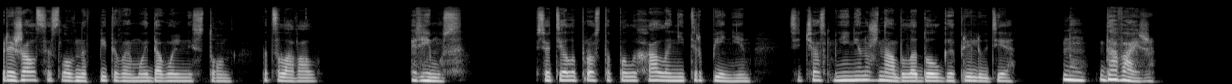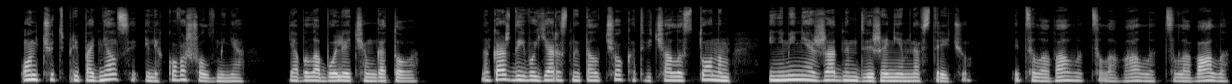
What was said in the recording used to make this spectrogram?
прижался, словно впитывая мой довольный стон, поцеловал. «Римус, все тело просто полыхало нетерпением. Сейчас мне не нужна была долгая прелюдия. Ну, давай же. Он чуть приподнялся и легко вошел в меня. Я была более чем готова. На каждый его яростный толчок отвечала стоном и не менее жадным движением навстречу. И целовала, целовала, целовала,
